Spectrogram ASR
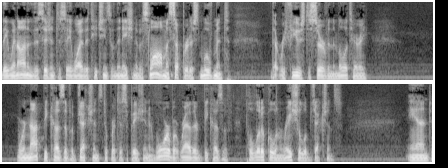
they went on in the decision to say why the teachings of the Nation of Islam, a separatist movement that refused to serve in the military, were not because of objections to participation in war, but rather because of political and racial objections. And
